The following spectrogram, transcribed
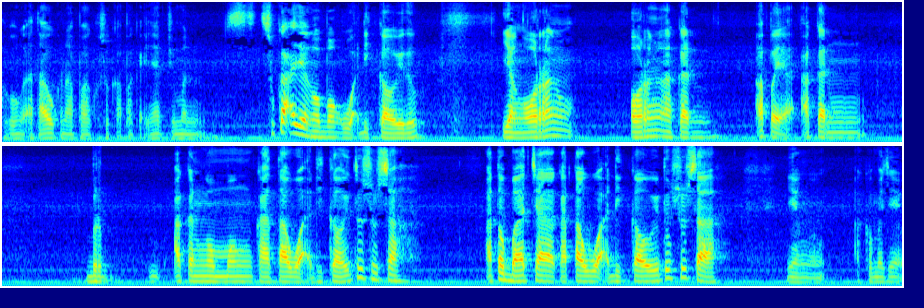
Aku nggak tahu kenapa aku suka pakainya cuman suka aja ngomong wa dikau itu. Yang orang orang akan apa ya akan ber, akan ngomong kata wadikau itu susah. Atau baca kata wadikau itu susah. Yang aku bacanya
